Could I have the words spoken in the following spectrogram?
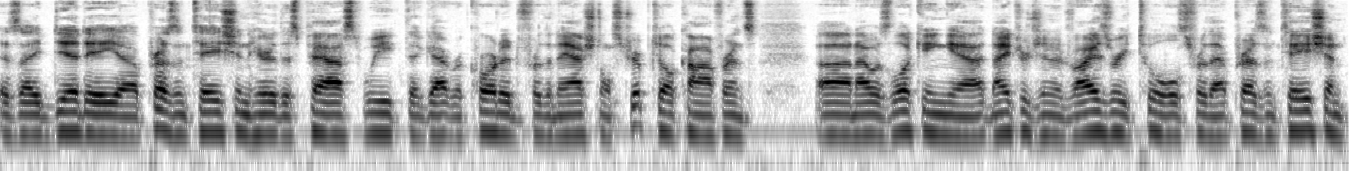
as I did a uh, presentation here this past week that got recorded for the National Strip Till Conference, uh, and I was looking at nitrogen advisory tools for that presentation.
